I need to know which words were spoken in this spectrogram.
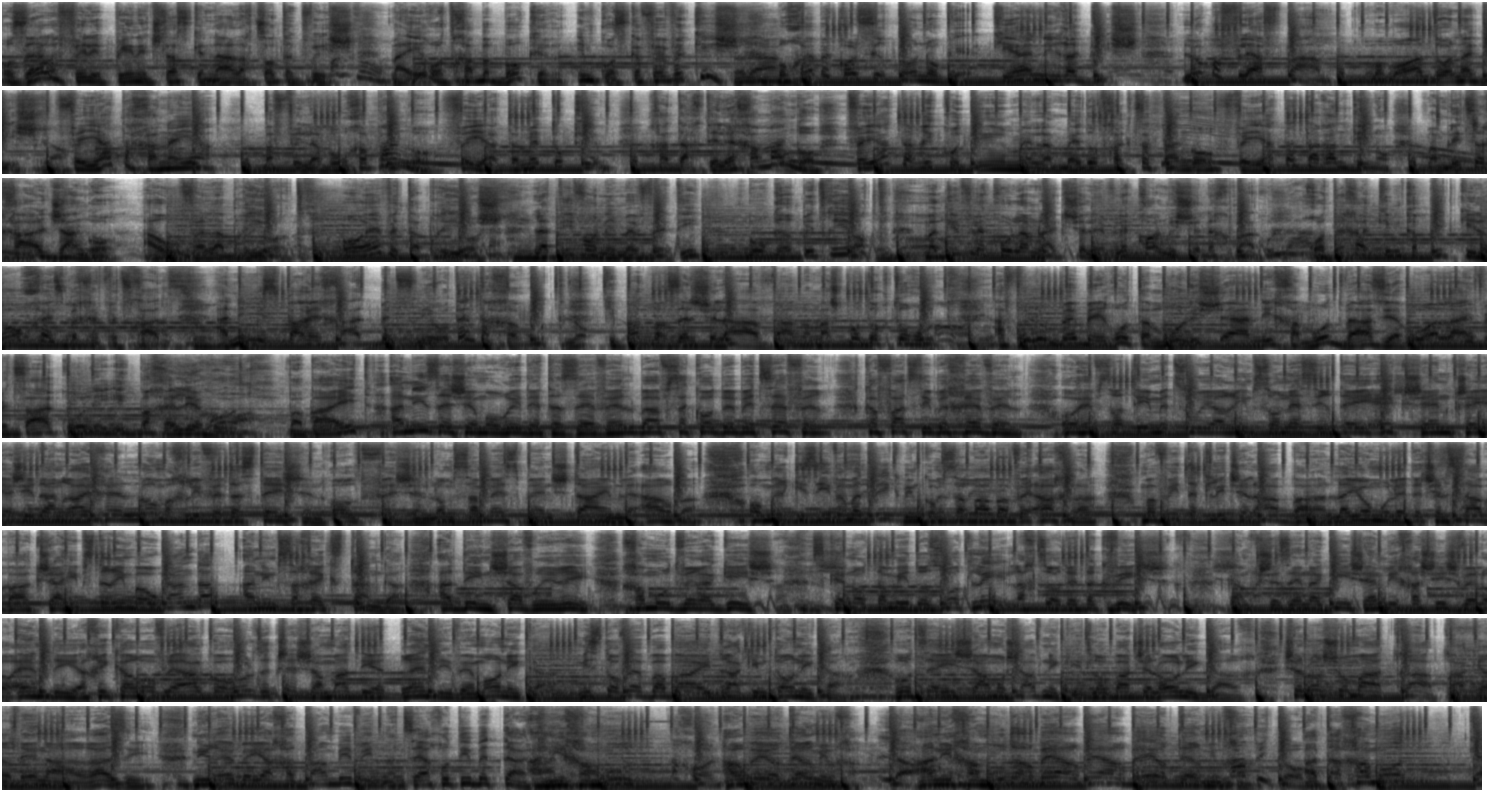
עוזר לפיליפינית של הזקנה לחצות את הכביש. מעיר אותך בבוקר עם כוס קפה וקיש. בוכה בכל סרטון נוגה, כי אני רגיש. לא מפלה אף פעם, כמו מועדון נגיש. פיית החנייה, מפעיל עבורך פנגו. פיית המתוקים, חתכתי לך מנגו. פיית הריקודים, מלמד אותך קצת טנגו. פיית הטרנטינו, ממליץ לך על ג'אנגו. אהוב על הבריות, אוהב את הבריאוש. לטבעונים הבאתי בורגר פטריות. מגיב לכולם לייק של לב לכל מי שנחמד. חותך רק עם כפית כי לא אוחז בחפץ חד. אני מספר אחד, בצניעות אין תחרות. כיפת ברזל של אהבה, ממש כמו דוקטורות. אפילו בביירות אמרו לי שאני חמוד, ואז ירו עליי וצעקו לי אטבח יהוד. בבית, אני זה שמוריד את הזבל, בהפסקות בבית ספר, קפצתי בחבל. אוהב סרטים מצוירים, שונא סרטי אקשן, כשיש עידן רייכל, לא מחליף את ה station. old fashion, לא מסמס בין שתיים לארבע. אומר גזעי ומדליק במקום סבבה ואחלה. מביא תקליט של אבא, ליום הולדת של סבא, כשההיפסטרים באוגנדה, אני משחק סטנגה. עדין, שברירי, חמוד ורגיש. זקנות תמיד עוזרות לי לחצות את הכביש. גם כשזה נגיש, אין לי חשיש ולא אמדי. הכי קרוב לאלכוהול זה כששמעתי את ברנדי ומוניקה. מסתובב בבית רק עם טוניקה. רוצה אישה מושבניקית, לא בת של אוליגרך. שלא שומעת ראפ, רק ירדנה ארזי. נראה ביחד במבי ויתנצח אותי בטאקי. אני חמוד, נכון. הרבה יותר ממך. לא. אני חמוד הרבה הרבה הרבה יותר ממך. מה פתאום? אתה חמוד?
